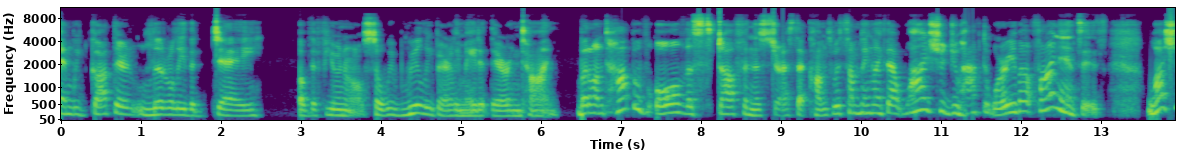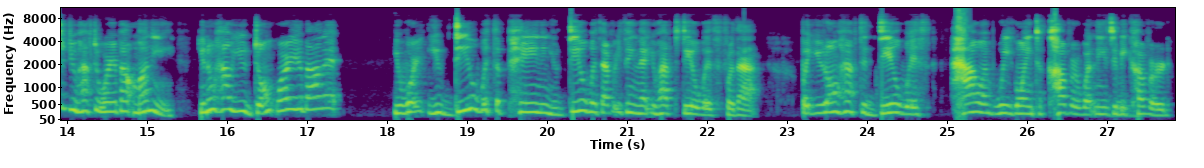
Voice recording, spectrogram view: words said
And we got there literally the day of the funeral. So we really barely made it there in time but on top of all the stuff and the stress that comes with something like that, why should you have to worry about finances? Why should you have to worry about money? You know how you don't worry about it? You worry you deal with the pain and you deal with everything that you have to deal with for that. But you don't have to deal with how are we going to cover what needs to be covered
